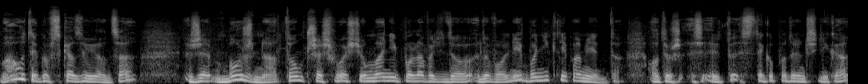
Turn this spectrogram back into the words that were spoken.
Mało tego wskazująca, że można tą przeszłością manipulować do, dowolnie, bo nikt nie pamięta. Otóż z, z tego podręcznika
